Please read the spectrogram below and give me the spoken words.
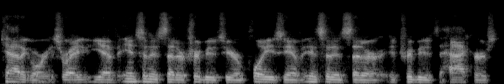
categories, right? You have incidents that are attributed to your employees, you have incidents that are attributed to hackers.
